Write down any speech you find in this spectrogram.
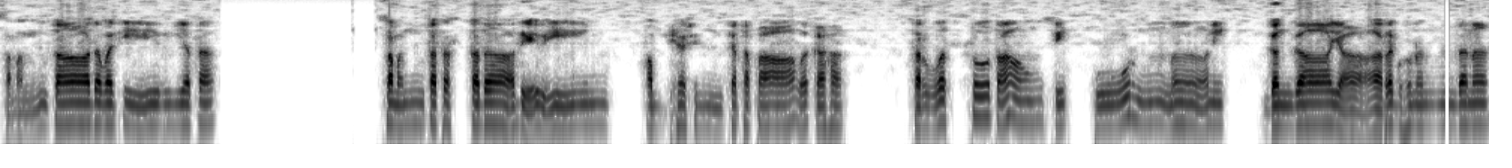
समन्तादवकीर्यत। समन्ततस्तदा देवीम् अभ्यषिञ्चतपावकः। सर्वस्रोतांसि पूर्णानि गङ्गाया रघुनन्दन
